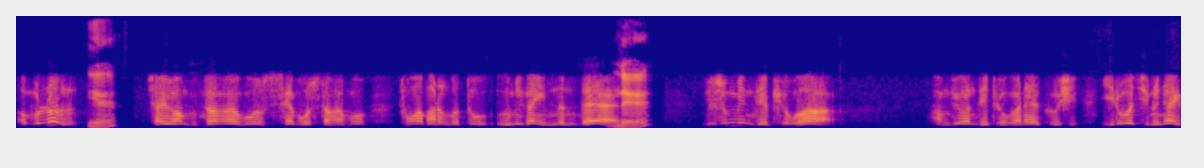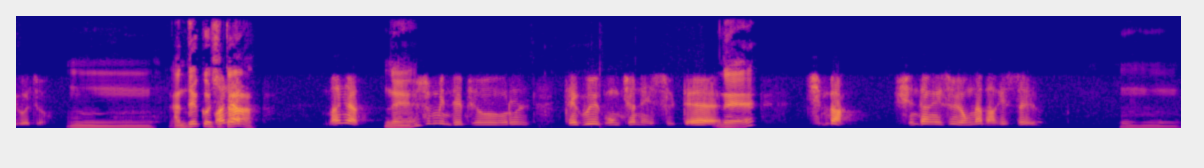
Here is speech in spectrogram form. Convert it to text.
어, 물론 예. 자유한국당하고 새 보수당하고 통합하는 것도 의미가 있는데 네. 유승민 대표와 황교안 대표 간에 그것이 이루어지느냐 이거죠. 음, 안 될 것이다. 만약, 만약 네. 유승민 대표를 대구에 공천했을 때 네. 친박 신당에서 용납하겠어요? 음.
